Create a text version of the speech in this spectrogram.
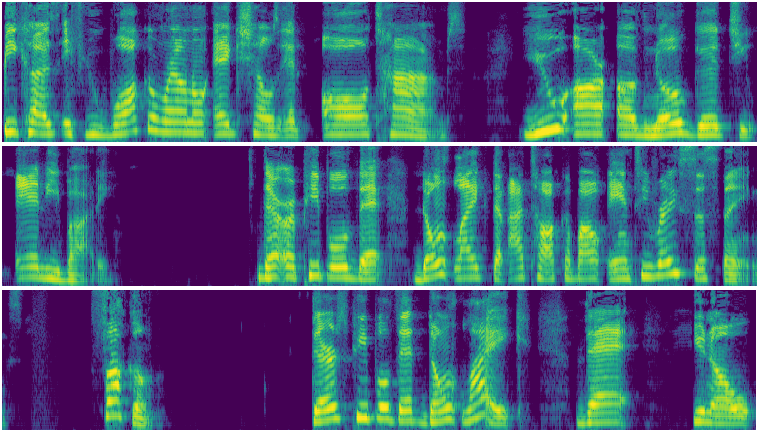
Because if you walk around on eggshells at all times, you are of no good to anybody. There are people that don't like that I talk about anti racist things. Fuck them. There's people that don't like that, you know,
